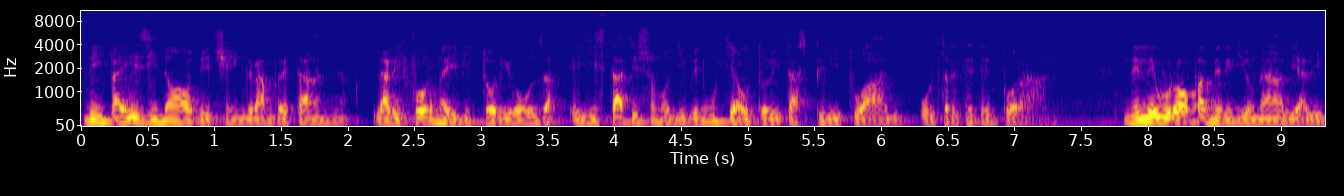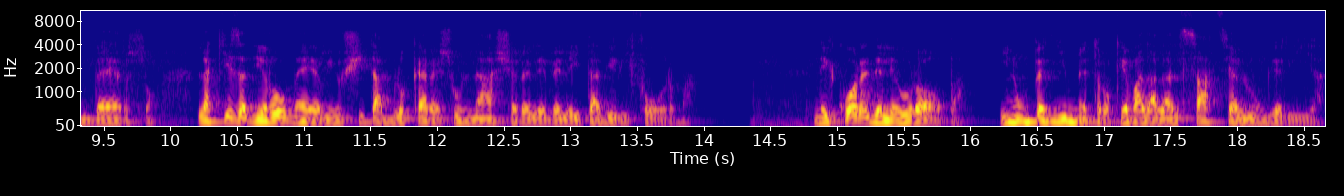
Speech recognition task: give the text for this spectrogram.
Nei paesi nordici e in Gran Bretagna la riforma è vittoriosa e gli stati sono divenuti autorità spirituali oltre che temporali. Nell'Europa meridionale all'inverso, la Chiesa di Roma è riuscita a bloccare sul nascere le velleità di riforma. Nel cuore dell'Europa, in un perimetro che va dall'Alsazia all'Ungheria,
